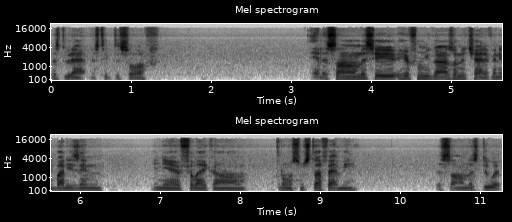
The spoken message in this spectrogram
let's do that. Let's take this off. yeah, let's um let's hear hear from you guys on the chat. If anybody's in in there feel like um throwing some stuff at me, let's um let's do it.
